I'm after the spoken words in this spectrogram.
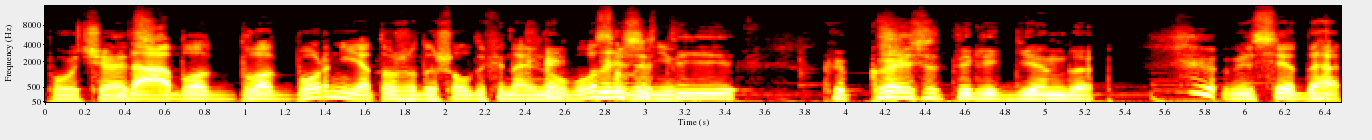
получается. Да, в Blood- Bloodborne я тоже дошел до финального босса, Какой но же не- ты... Какая же ты легенда. Вообще, да.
